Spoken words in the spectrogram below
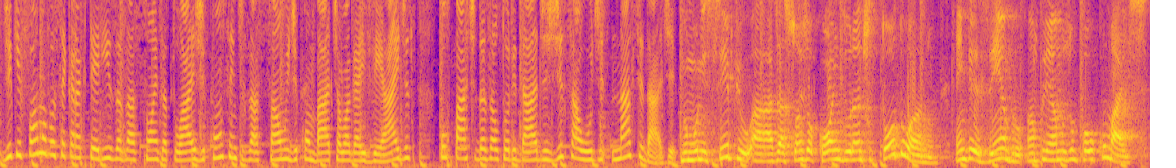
De que forma você caracteriza as ações atuais de conscientização e de combate ao HIV/AIDS por parte das autoridades de saúde na cidade? No município, as ações ocorrem durante todo o ano. Em dezembro, ampliamos um pouco mais.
